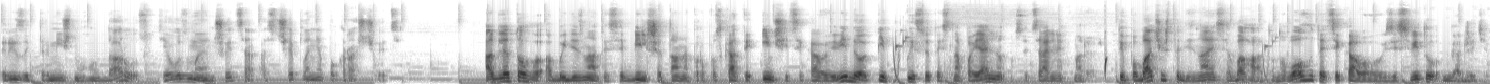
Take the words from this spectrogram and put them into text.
Ризик термічного удару суттєво зменшується, а щеплення покращується. А для того, аби дізнатися більше та не пропускати інші цікаві відео, підписуйтесь на паяльну у соціальних мережах. Ти побачиш та дізнаєшся багато нового та цікавого зі світу гаджетів.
